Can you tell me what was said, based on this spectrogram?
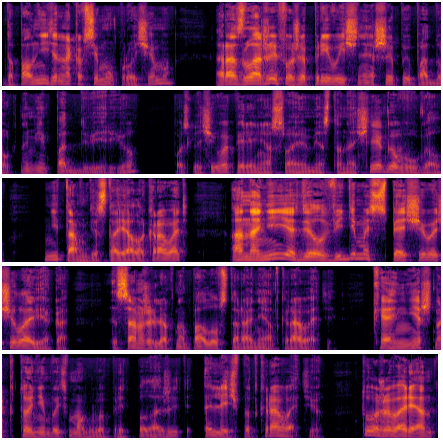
Дополнительно ко всему прочему, разложив уже привычные шипы под окнами и под дверью, после чего перенес свое место ночлега в угол, не там, где стояла кровать, а на ней я сделал видимость спящего человека. Сам же лег на полу в стороне от кровати. Конечно, кто-нибудь мог бы предположить лечь под кроватью. Тоже вариант.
